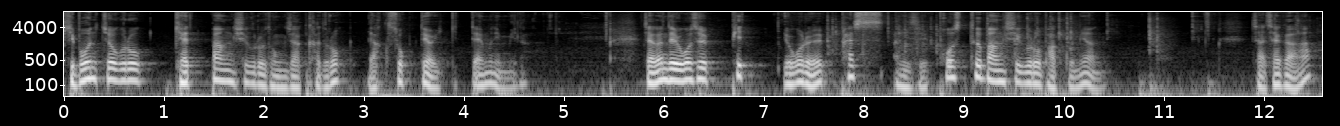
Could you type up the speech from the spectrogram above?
기본적으로 get 방식으로 동작하도록 약속되어 있기 때문입니다. 자, 근데 이것을 fit, 요거를 pass, 아니지, post 방식으로 바꾸면 자, 제가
